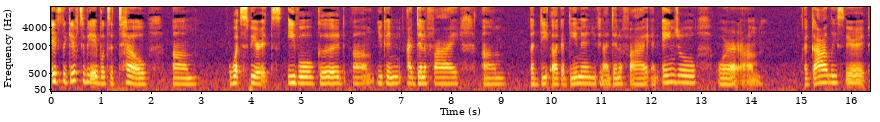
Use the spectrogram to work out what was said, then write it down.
it's the gift to be able to tell. Um, what spirits, evil, good, um, you can identify um, a de- like a demon. You can identify an angel or um, a godly spirit.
